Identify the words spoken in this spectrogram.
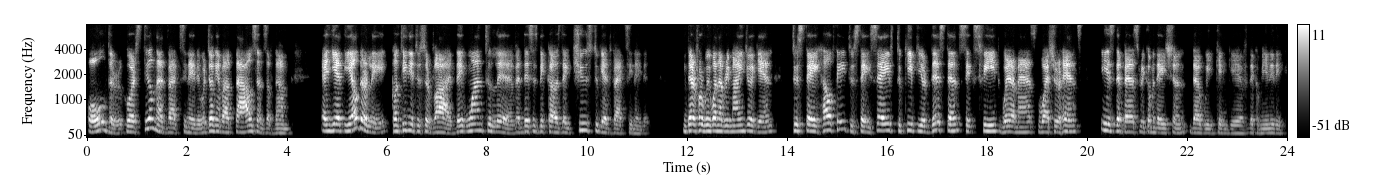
older who are still not vaccinated. We're talking about thousands of them. And yet the elderly continue to survive. They want to live. And this is because they choose to get vaccinated. Therefore, we want to remind you again to stay healthy, to stay safe, to keep your distance six feet, wear a mask, wash your hands is the best recommendation that we can give the community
